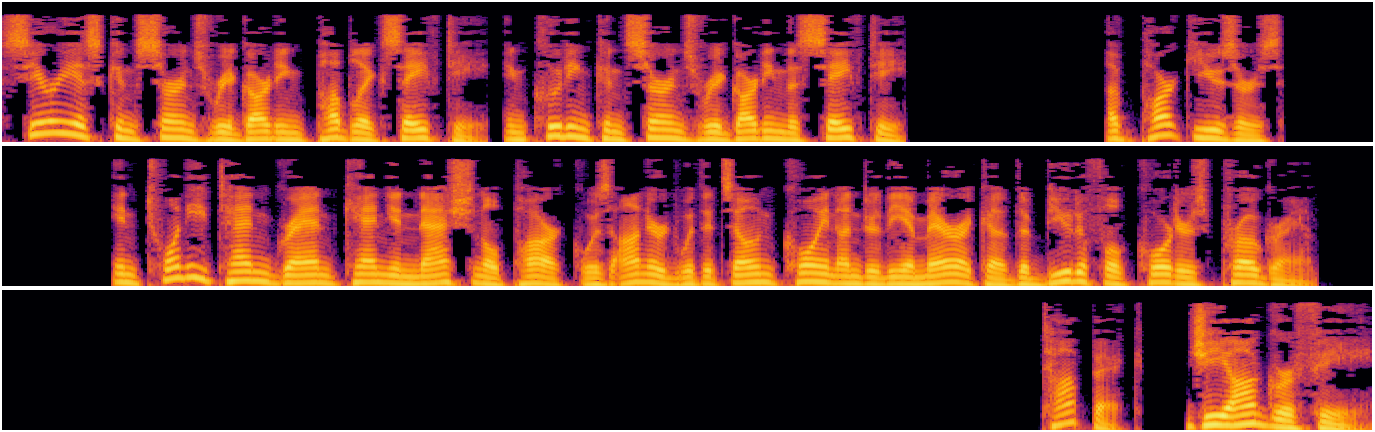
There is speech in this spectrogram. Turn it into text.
serious concerns regarding public safety, including concerns regarding the safety of park users in 2010 Grand Canyon National Park was honored with its own coin under the America the Beautiful Quarters program. Geography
